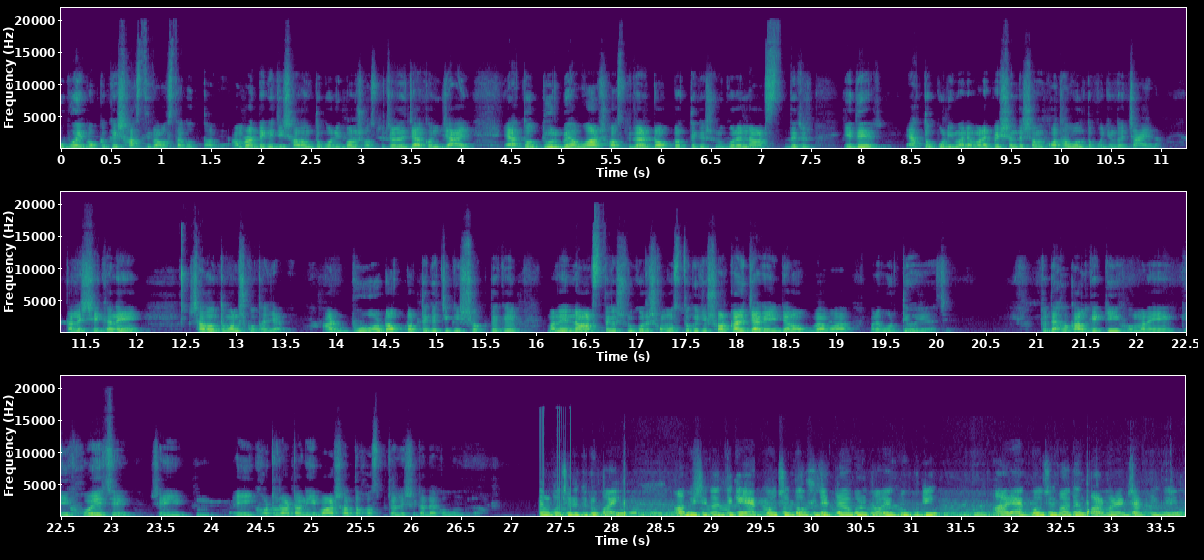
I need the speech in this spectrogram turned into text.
উভয় পক্ষকে শাস্তি ব্যবস্থা করতে হবে। আমরা দেখেছি সাধারণত গরিব মানুষ হসপিটালে যখন যায়, এত দুর্ব্যবহার হসপিটাল ডক্টর থেকে শুরু করে নার্সদের, এদের এত পরিমাণে মানে পেশেন্টদের সঙ্গে কথা বলতে পর্যন্ত চায় না। তাহলে সেখানে সাধারণত মানুষ কোথায় যাবে? আর ভুয়ো ডক্টর থেকে চিকিৎসক থেকে মানে নার্স থেকে শুরু করে সমস্ত কিছু সরকারি জায়গায় যেন অপব্যবহার মানে ভর্তি হয়ে গেছে। তো দেখো কালকে কি মানে কি হয়েছে সেই এই ঘটনাটা নিয়ে বারাসাত হসপিটালে সেটা দেখো বন্ধুরা। বছরে দুটো পাই। আমি সেখান থেকে এক বছর দশ হাজার টাকা করে পাবে গ্রুপ ডি আর এক বছর বাদে পার্মানেন্ট চাকরি হয়ে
